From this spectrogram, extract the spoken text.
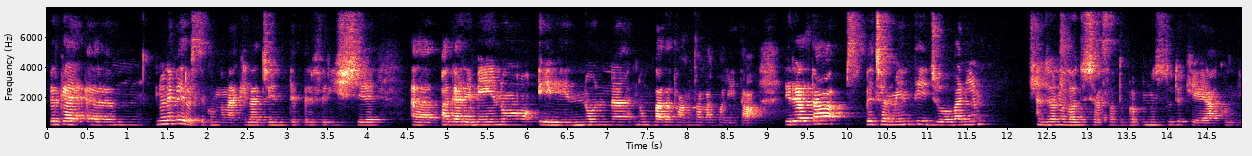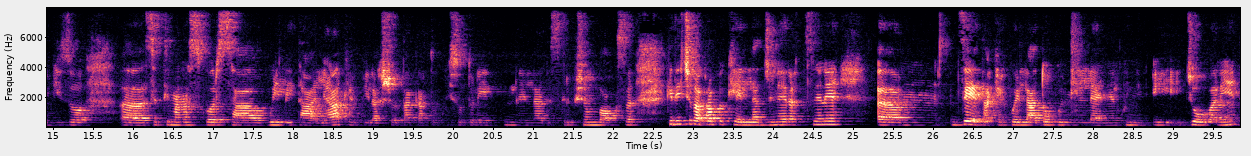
Perché ehm, non è vero secondo me che la gente preferisce eh, pagare meno e non, non bada tanto alla qualità. In realtà, specialmente i giovani, al giorno d'oggi c'era stato proprio uno studio che ha condiviso uh, settimana scorsa Will Italia, che vi lascio taggato qui sotto nei, nella description box, che diceva proprio che la generazione um, Z, che è quella dopo i millennial, quindi i, i giovani,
